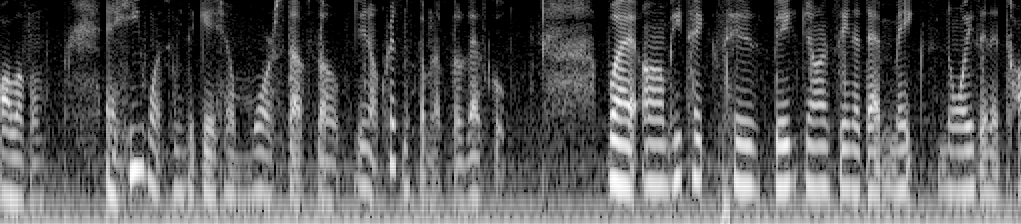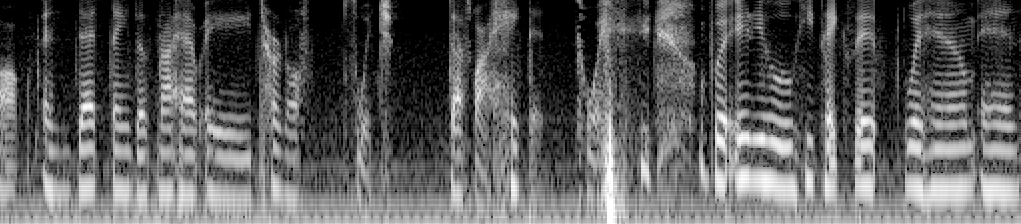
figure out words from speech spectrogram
all of them. And he wants me to get him more stuff. So you know, Christmas coming up, so that's cool. But um, he takes his big John Cena that makes noise and it talks, and that thing does not have a turn off switch. That's why I hate that toy. but anywho, he takes it with him and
